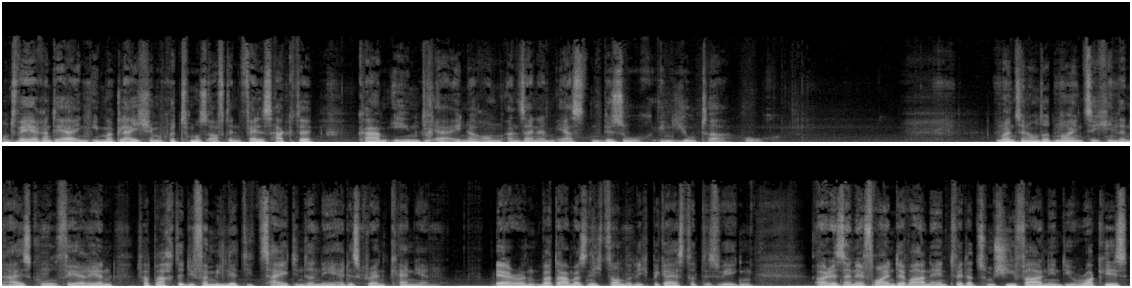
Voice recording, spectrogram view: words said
Und während er in immer gleichem Rhythmus auf den Fels hackte, kam ihm die Erinnerung an seinen ersten Besuch in Utah hoch. 1990 in den Highschool-Ferien verbrachte die Familie die Zeit in der Nähe des Grand Canyon. Aaron war damals nicht sonderlich begeistert deswegen. Alle seine Freunde waren entweder zum Skifahren in die Rockies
